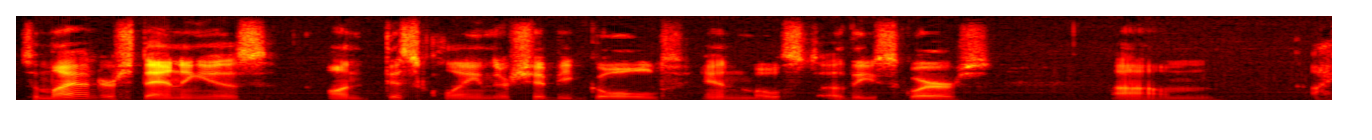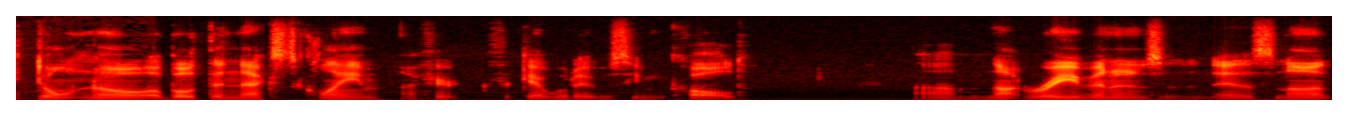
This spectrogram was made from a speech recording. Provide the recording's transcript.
So my understanding is on this claim there should be gold in most of these squares. Um, I don't know about the next claim. I forget what it was even called. Um, not Raven is is not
